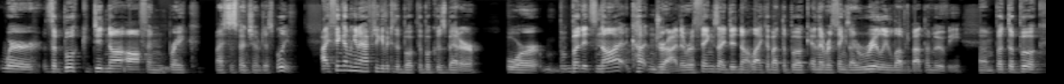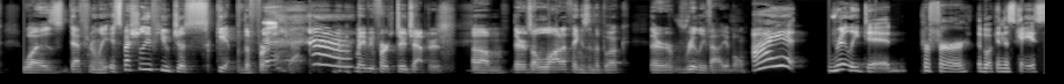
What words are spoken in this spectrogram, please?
where the book did not often break my suspension of disbelief. I think I'm going to have to give it to the book. The book was better for b- but it's not cut and dry. There were things I did not like about the book and there were things I really loved about the movie. Um, but the book was definitely especially if you just skip the first chapter maybe first two chapters. Um, there's a lot of things in the book that are really valuable. I really did prefer the book in this case.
